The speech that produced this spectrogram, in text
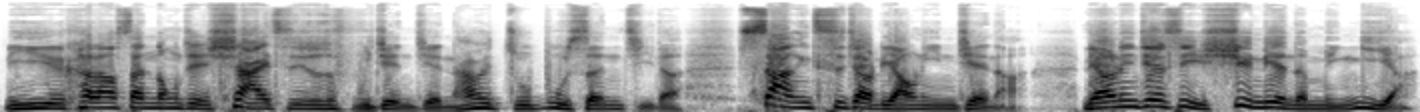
你看到山东舰，下一次就是福建舰，它会逐步升级的。上一次叫辽宁舰啊，辽宁舰是以训练的名义啊，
